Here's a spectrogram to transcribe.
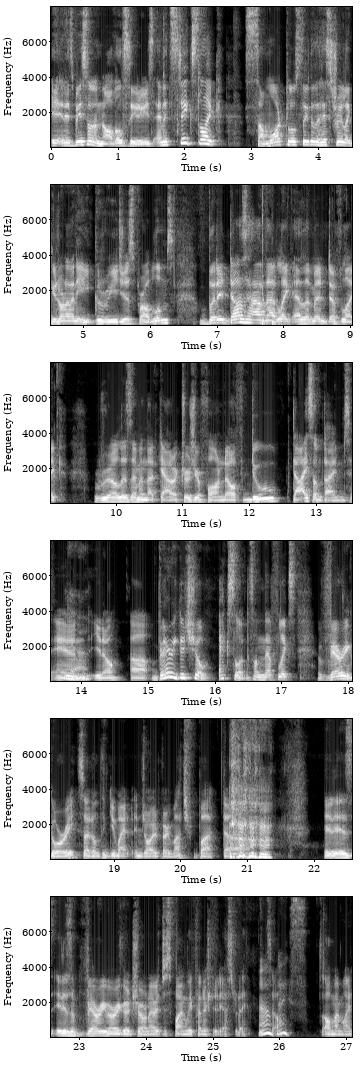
and it's based on a novel series and it sticks like somewhat closely to the history like you don't have any egregious problems but it does have that like element of like realism and that characters you're fond of do die sometimes and you know uh very good show excellent it's on netflix very gory so i don't think you might enjoy it very much but uh it is it is a very very good show and i just finally finished it yesterday oh, so nice. it's on my mind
